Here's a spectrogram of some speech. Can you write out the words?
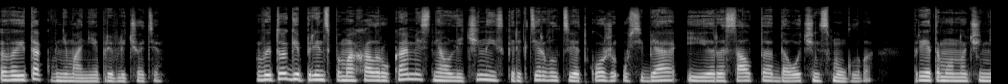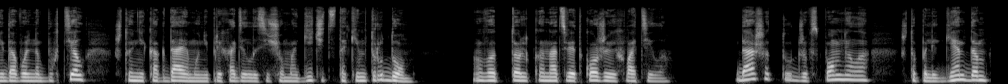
Вы и так внимание привлечете. В итоге принц помахал руками, снял личины и скорректировал цвет кожи у себя и Ресалта до очень смуглого — при этом он очень недовольно бухтел, что никогда ему не приходилось еще магичить с таким трудом. Вот только на цвет кожи и хватило. Даша тут же вспомнила, что по легендам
